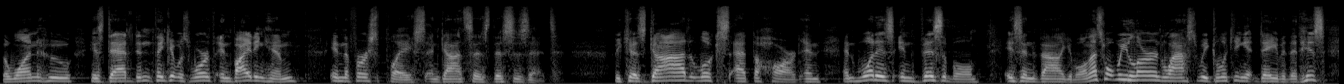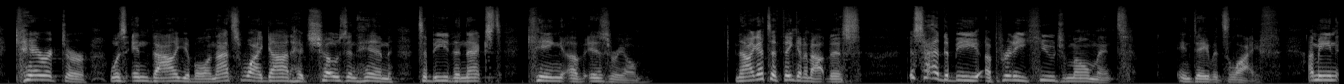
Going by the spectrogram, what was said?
the one who his dad didn't think it was worth inviting him in the first place. And God says, This is it because God looks at the heart, and, and what is invisible is invaluable. And that's what we learned last week looking at David, that his character was invaluable, and that's why God had chosen him to be the next king of Israel. Now, I got to thinking about this. This had to be a pretty huge moment in David's life. I mean,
